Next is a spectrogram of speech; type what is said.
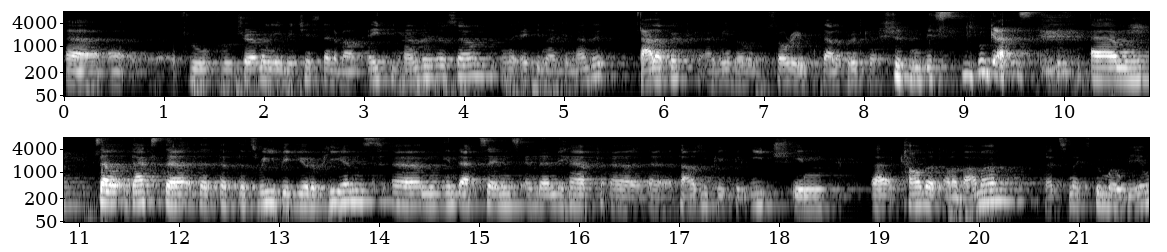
uh, uh, through, through Germany, which is then about 1800 or so, in 18, 1900. Dahlerbrück, I mean, oh, sorry, Dahlerbrück, I shouldn't miss you guys. Um, so that's the, the, the, the, three big Europeans um, in that sense, and then we have uh, a thousand people each in uh, Calvert, Alabama. That's next to Mobile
